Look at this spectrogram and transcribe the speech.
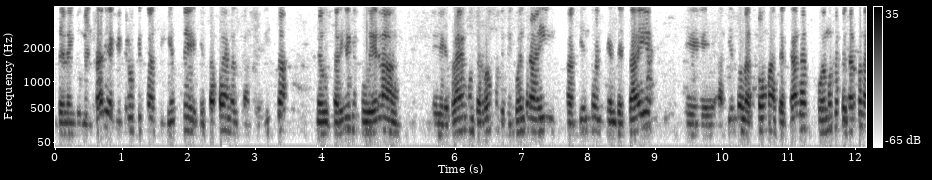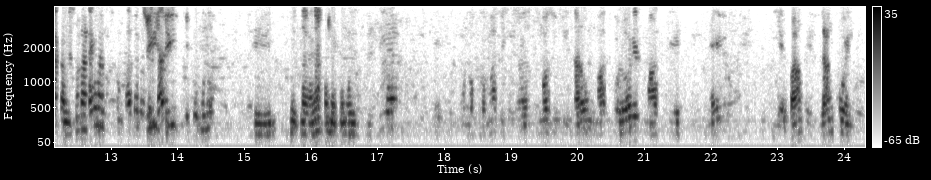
de la indumentaria, que creo que es la siguiente etapa de nuestra entrevista, me gustaría que pudiera eh, Brian Monterroso, que se encuentra ahí haciendo el, el detalle, eh, haciendo las tomas cercanas. Podemos empezar con la camisona negra. ¿Nos sí, sí, sí, como. Eh, pues la verdad, como, como les decía, eh, monocromático, no se utilizaron más colores, más que negro y el, el blanco en los,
